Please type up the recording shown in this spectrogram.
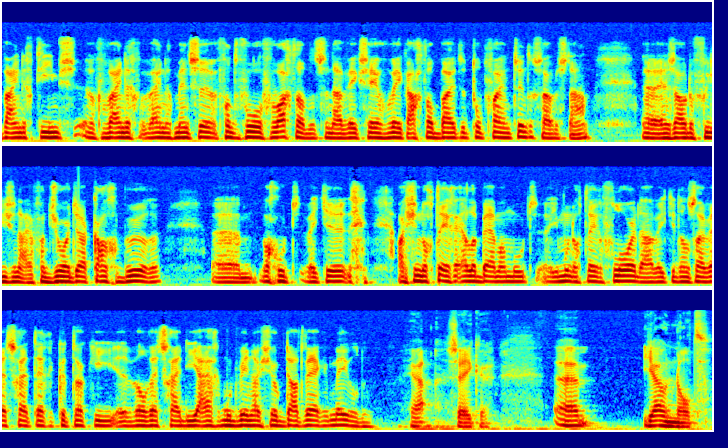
weinig teams, of weinig, weinig mensen van tevoren verwacht hadden. Dat ze na week 7 of week 8 al buiten de top 25 zouden staan. Uh, en zouden verliezen. Nou ja, van Georgia kan gebeuren. Um, maar goed, weet je, als je nog tegen Alabama moet, uh, je moet nog tegen Florida, weet je, dan zijn wedstrijden tegen Kentucky uh, wel wedstrijden die je eigenlijk moet winnen als je ook daadwerkelijk mee wil doen. Ja, zeker. Um, jouw not?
